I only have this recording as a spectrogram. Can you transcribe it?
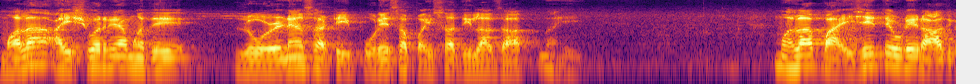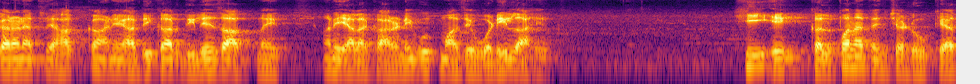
मला ऐश्वर्यामध्ये लोळण्यासाठी पुरेसा पैसा दिला जात नाही. मला पाहिजे तेवढे राजघराण्यातले हक्क आणि अधिकार दिले जात नाहीत आणि याला कारणीभूत माझे वडील आहेत. ही एक कल्पना त्यांच्या डोक्यात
